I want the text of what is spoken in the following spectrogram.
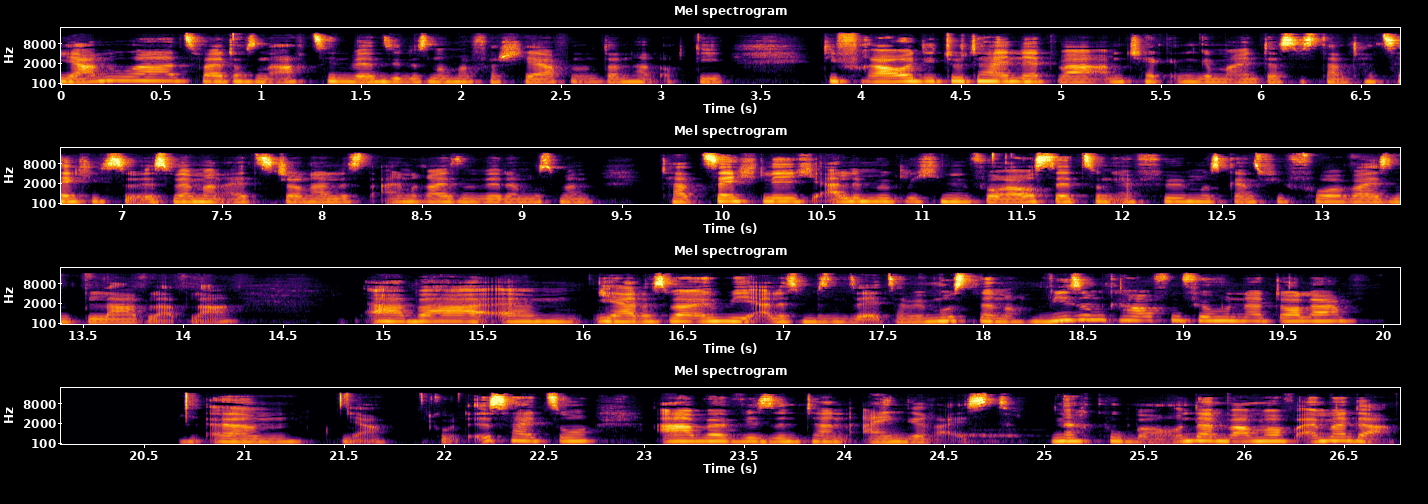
Januar 2018 werden sie das nochmal verschärfen und dann hat auch die, die Frau, die total nett war, am Check-in gemeint, dass es dann tatsächlich so ist, wenn man als Journalist einreisen will, dann muss man tatsächlich alle möglichen Voraussetzungen erfüllen, muss ganz viel vorweisen, bla bla bla. Aber ähm, ja, das war irgendwie alles ein bisschen seltsam. Wir mussten dann noch ein Visum kaufen für 100 Dollar. Ähm, ja, gut, ist halt so. Aber wir sind dann eingereist nach Kuba und dann waren wir auf einmal da.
